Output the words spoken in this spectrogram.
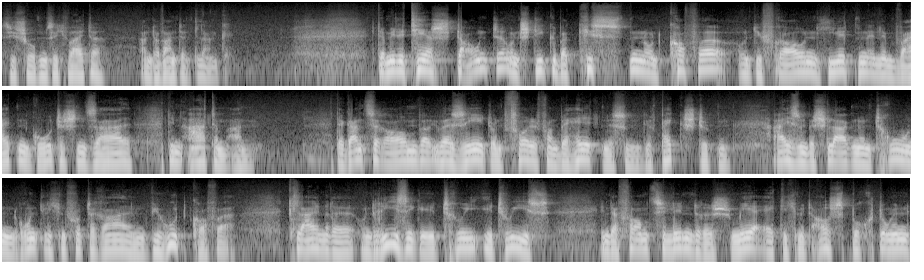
Sie schoben sich weiter an der Wand entlang. Der Militär staunte und stieg über Kisten und Koffer und die Frauen hielten in dem weiten gotischen Saal den Atem an. Der ganze Raum war übersät und voll von Behältnissen, Gepäckstücken, eisenbeschlagenen Truhen, rundlichen Futteralen wie Hutkoffer, kleinere und riesige Etuis, in der Form zylindrisch, mehreckig mit Ausbuchtungen,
